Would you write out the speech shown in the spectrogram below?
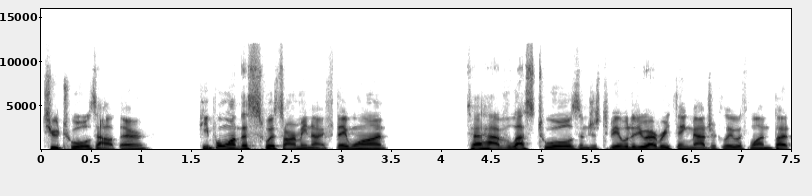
two tools out there. People want the Swiss Army knife. They want to have less tools and just to be able to do everything magically with one. But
